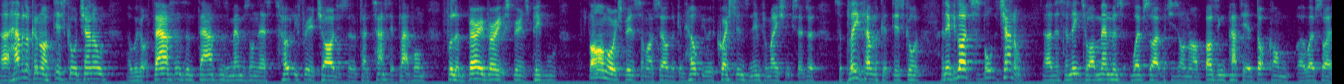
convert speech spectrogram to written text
Uh, have a look on our Discord channel. Uh, we've got thousands and thousands of members on there. It's totally free of charge. It's a fantastic platform full of very, very experienced people, far more experienced than myself that can help you with questions and information, etc. So please have a look at Discord. And if you'd like to support the channel, uh, there's a link to our members website, which is on our buzzinpattaya.com uh, website.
